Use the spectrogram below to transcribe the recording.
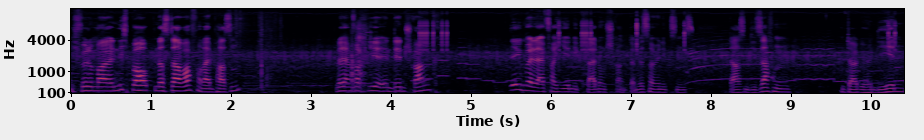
Ich würde mal nicht behaupten, dass da Waffen reinpassen. Vielleicht einfach hier in den Schrank. Legen wir einfach hier in die Kleidungsschrank. Dann wissen wir wenigstens, da sind die Sachen. Und da gehören die hin.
